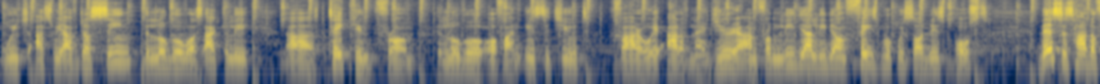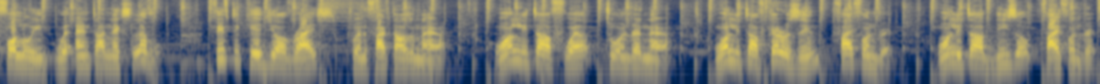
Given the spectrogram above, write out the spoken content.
which, as we have just seen, the logo was actually uh, taken from the logo of an institute far away out of Nigeria. I'm from Lydia. Lydia on Facebook, we saw this post. This is how the following will enter next level. 50 kg of rice, 25,000 naira. 1 liter of fuel, 200 naira. 1 liter of kerosene, 500. 1 liter of diesel, 500.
